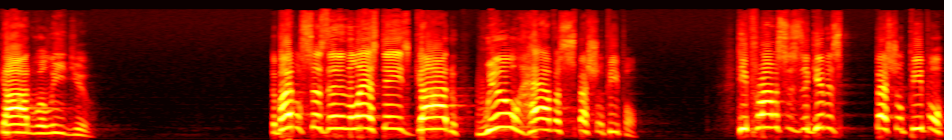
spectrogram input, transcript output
God will lead you. The Bible says that in the last days, God will have a special people. He promises to give his special people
